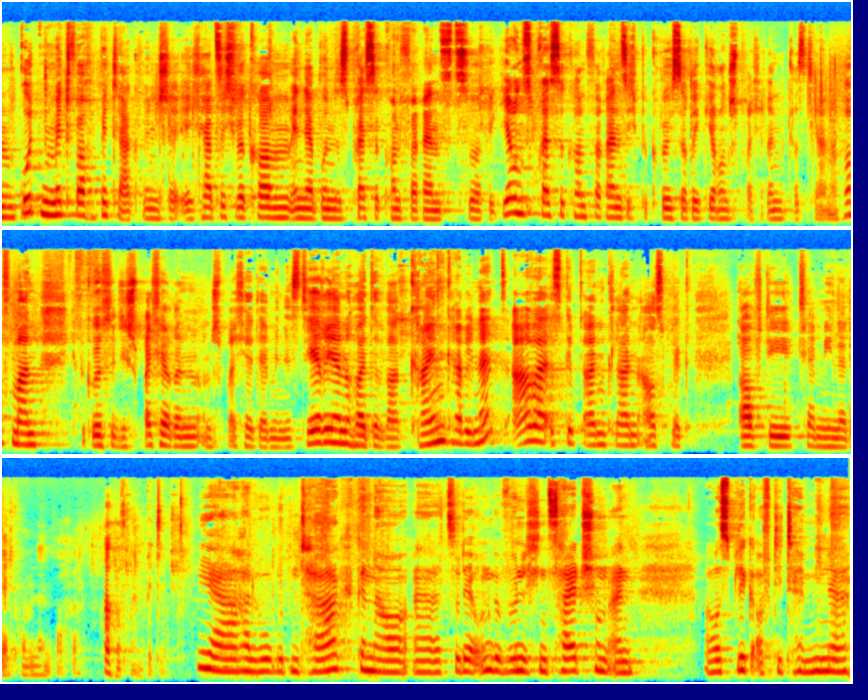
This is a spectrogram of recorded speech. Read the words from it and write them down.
Guten Mittwochmittag wünsche ich. Herzlich willkommen in der Bundespressekonferenz zur Regierungspressekonferenz. Ich begrüße Regierungssprecherin Christiane Hoffmann. Ich begrüße die Sprecherinnen und Sprecher der Ministerien. Heute war kein Kabinett, aber es gibt einen kleinen Ausblick auf die Termine der kommenden Woche. Frau Hoffmann, bitte. Ja, hallo, guten Tag. Genau, äh, zu der ungewöhnlichen Zeit schon ein Ausblick auf die Termine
